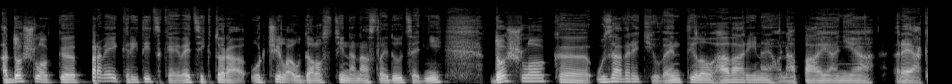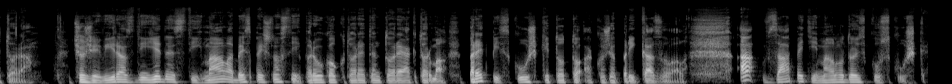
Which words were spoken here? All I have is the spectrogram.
A došlo k prvej kritickej veci, ktorá určila udalosti na nasledujúce dni. Došlo k uzavretiu ventilov havárijného napájania reaktora čo je výrazný jeden z tých mála bezpečnostných prvkov, ktoré tento reaktor mal. Predpis skúšky toto akože prikazoval. A v zápäti malo dojsť ku skúške.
